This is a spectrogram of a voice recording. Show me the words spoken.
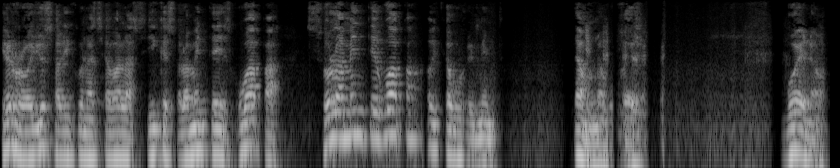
¿Qué rollo salir con una chavala así que solamente es guapa? Solamente guapa. ¡Ay, qué aburrimiento! Dame una mujer. Bueno.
